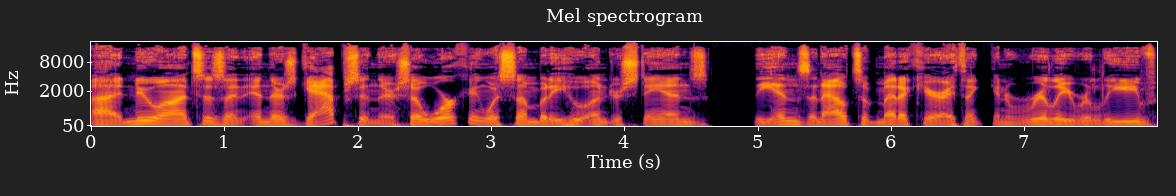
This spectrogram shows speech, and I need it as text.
uh, nuances, and, and there's gaps in there. So, working with somebody who understands the ins and outs of Medicare, I think, can really relieve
